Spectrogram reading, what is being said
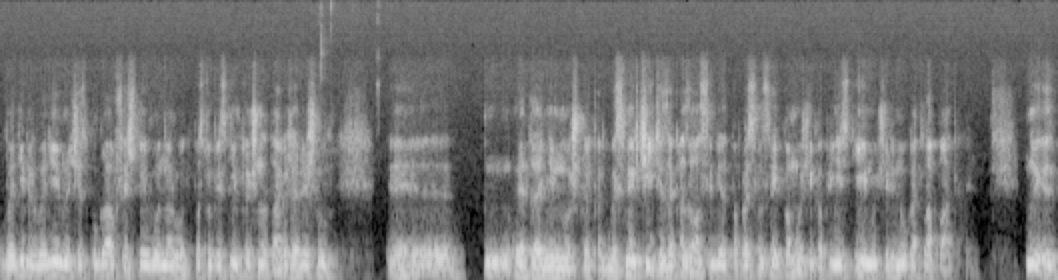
Владимир Владимирович, испугавшись, что его народ поступит с ним точно так же, решил э, это немножко как бы смягчить и заказал себе, попросил своих помощников принести ему черенок от лопаты. Ну и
